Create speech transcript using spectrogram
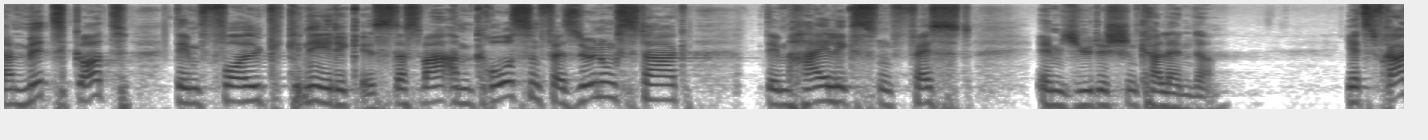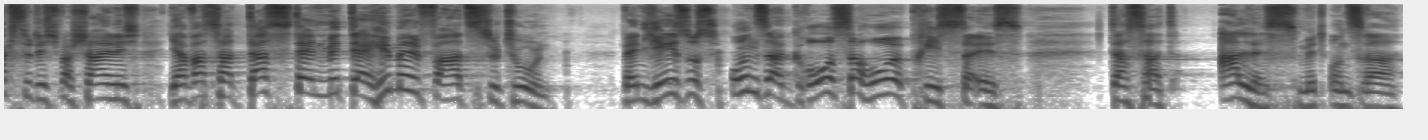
damit Gott dem Volk gnädig ist. Das war am großen Versöhnungstag, dem heiligsten Fest im jüdischen Kalender. Jetzt fragst du dich wahrscheinlich, ja, was hat das denn mit der Himmelfahrt zu tun, wenn Jesus unser großer Hohepriester ist? Das hat alles mit unserer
